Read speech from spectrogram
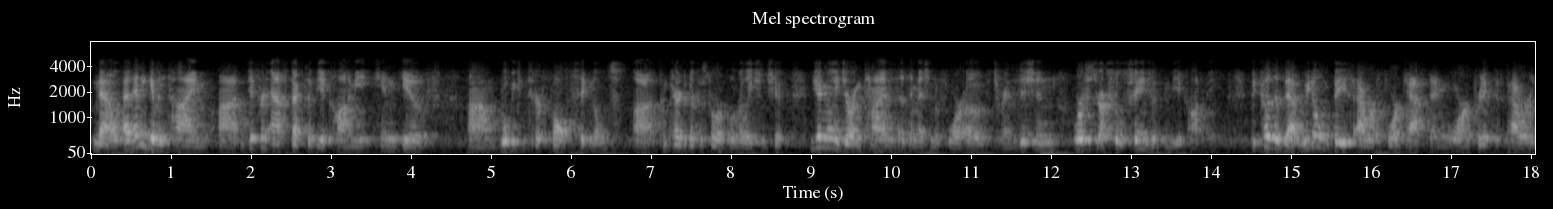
Now, at any given time, uh, different aspects of the economy can give um, what we consider false signals uh, compared to their historical relationship, generally during times, as I mentioned before, of transition or of structural change within the economy. Because of that, we don't base our forecasting or predictive powers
